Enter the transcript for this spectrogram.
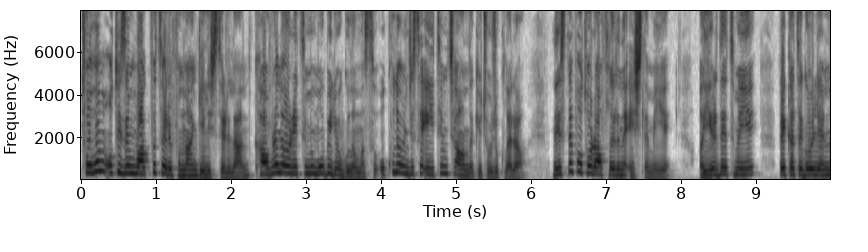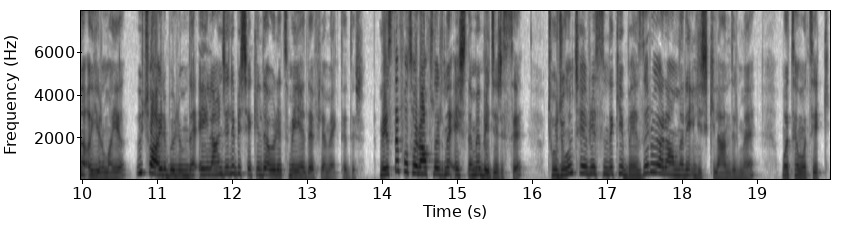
Tohum Otizm Vakfı tarafından geliştirilen kavram öğretimi mobil uygulaması okul öncesi eğitim çağındaki çocuklara nesne fotoğraflarını eşlemeyi, ayırt etmeyi ve kategorilerine ayırmayı 3 ayrı bölümde eğlenceli bir şekilde öğretmeyi hedeflemektedir. Nesne fotoğraflarını eşleme becerisi, çocuğun çevresindeki benzer uyaranları ilişkilendirme, matematik,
